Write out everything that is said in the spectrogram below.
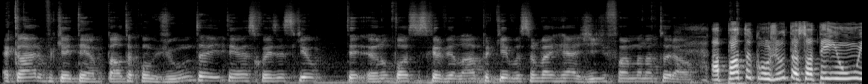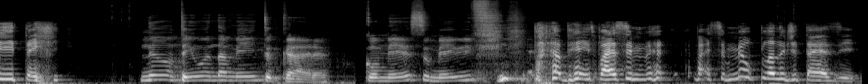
É claro, porque tem a pauta conjunta e tem as coisas que eu, te- eu não posso escrever lá porque você não vai reagir de forma natural. A pauta conjunta só tem um item. Não, tem um andamento, cara. Começo, meio e fim. Parabéns, parece, parece meu plano de tese.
